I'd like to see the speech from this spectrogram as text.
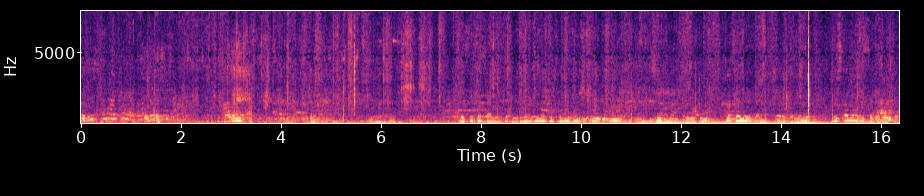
dediniz? Öyle mi? Alın. Resim tasarlısı, yönetimler kutsulu oluşturuyor. Çok seviyorum ben öğretmenleri. Dış anlamı hissediyorum o yüzden.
